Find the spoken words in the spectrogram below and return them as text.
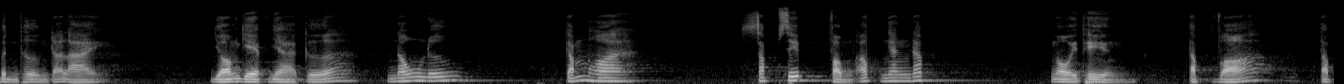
bình thường trở lại. Dọn dẹp nhà cửa, nấu nướng, cắm hoa, sắp xếp phòng ốc ngăn nắp, ngồi thiền, tập võ, tập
